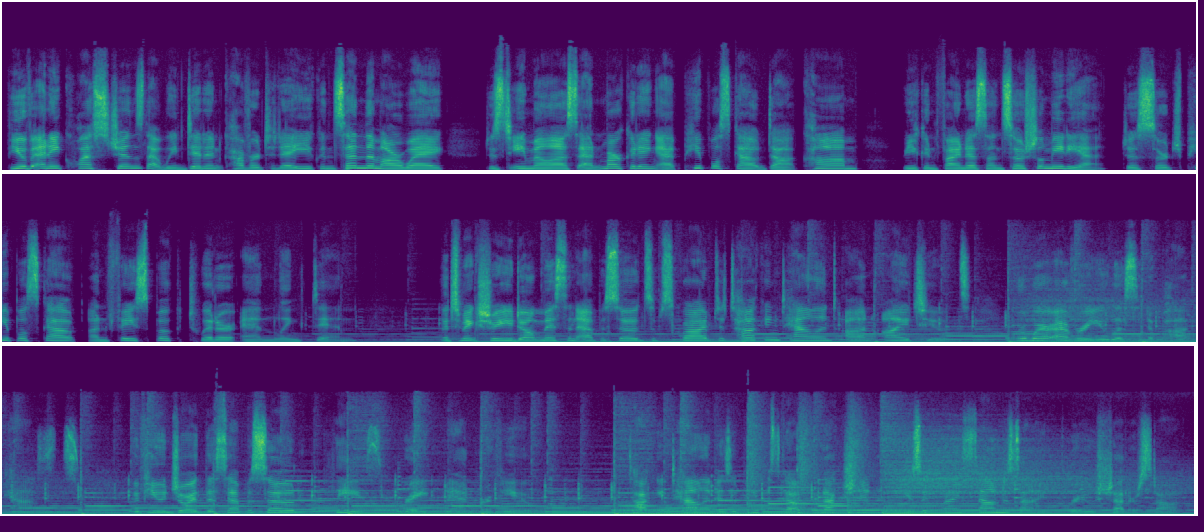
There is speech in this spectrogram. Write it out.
If you have any questions that we didn't cover today, you can send them our way. Just email us at marketing at peoplescout.com or you can find us on social media. Just search PeopleScout on Facebook, Twitter, and LinkedIn. And to make sure you don't miss an episode, subscribe to Talking Talent on iTunes or wherever you listen to podcasts. If you enjoyed this episode, please rate and review. Talking Talent is a PeopleScout production, music by Sound Design through Shutterstock.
